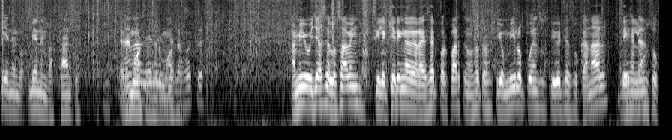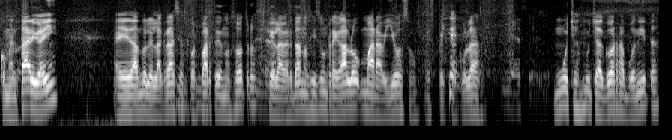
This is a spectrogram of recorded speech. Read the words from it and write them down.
Vienen, vienen bastantes. Ah, Hermosas, hermosas. Amigos, ya se lo saben. Si le quieren agradecer por parte de nosotros, tío Milo, pueden suscribirse a su canal. Déjenle un su comentario ahí. Eh, dándole las gracias por parte de nosotros. Que la verdad nos hizo un regalo maravilloso, espectacular. Muchas, muchas gorras bonitas,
